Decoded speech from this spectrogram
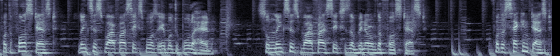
For the first test, Linksys Wi-Fi 6 was able to pull ahead, so Linksys Wi-Fi 6 is the winner of the first test. For the second test,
